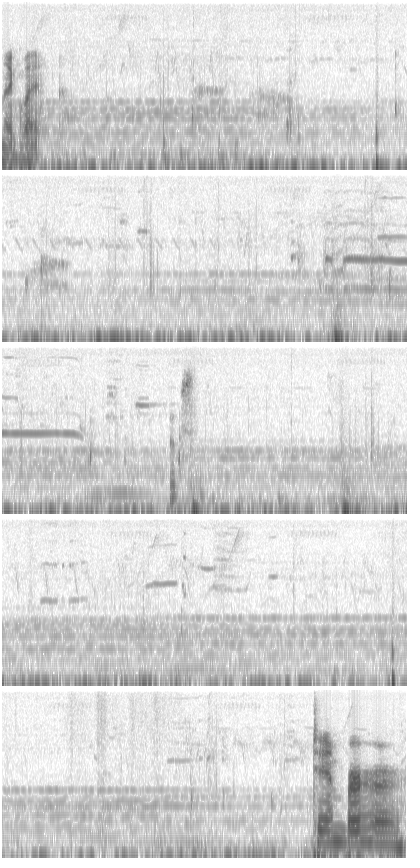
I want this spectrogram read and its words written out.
Not quite. Oops. Timber!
